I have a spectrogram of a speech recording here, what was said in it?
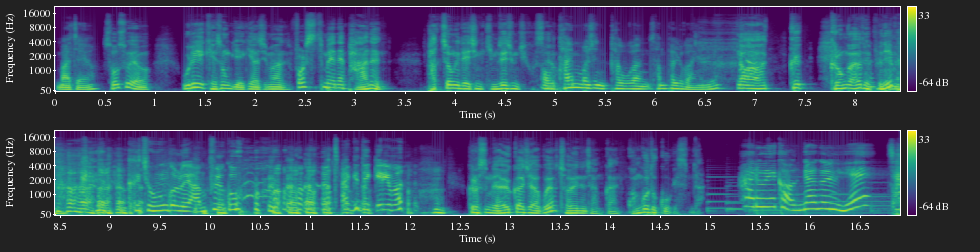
맞아요. 소수예요. 우리 계속 얘기하지만 퍼스트맨의 반은 박정희 대신 김대중 찍었어요. 어, 타임머신 타고 간 386 아니고요? 아, 그 그런가요, 대표님? 그 좋은 걸 왜 안 풀고 자기들끼리만 그렇습니다. 여기까지 하고요. 저희는 잠깐 광고 듣고 오겠습니다. 하루의 건강을 위해 자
